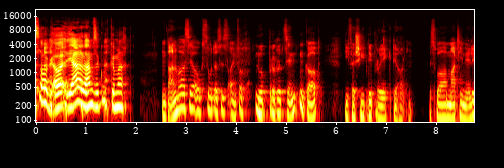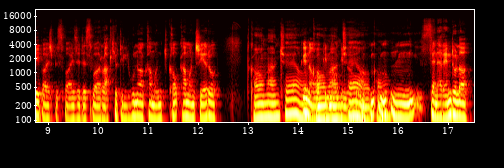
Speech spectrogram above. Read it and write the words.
Song. Aber ja, da haben sie gut gemacht. Und dann war es ja auch so, dass es einfach nur Produzenten gab, die verschiedene Projekte hatten. Das war Martinelli beispielsweise, das war Racchio di Luna, Camon- Camonchero. Comancheo, Genau, genau, genau. Comancheo, Und, Com- Cenerendola.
